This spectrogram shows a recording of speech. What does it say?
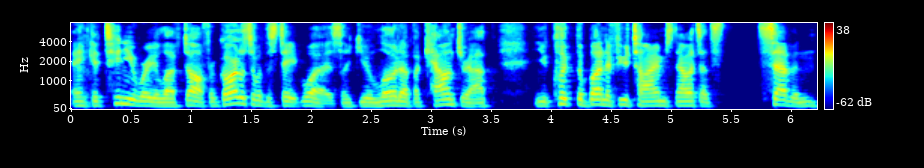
and continue where you left off, regardless of what the state was. Like you load up a counter app, you click the button a few times, now it's at seven.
